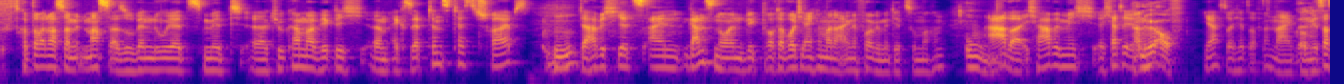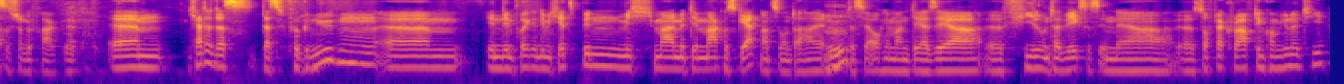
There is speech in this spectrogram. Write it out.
es kommt doch an, was du damit machst. Also wenn du jetzt mit äh, Cucumber wirklich ähm, Acceptance-Tests schreibst, da habe ich jetzt einen ganz neuen Blick drauf. Da wollte ich eigentlich noch mal eine eigene Folge mit dir zu machen. Oh. Aber ich habe mich, ich hatte Dann hör auf. Ja, soll ich jetzt aufhören? Nein, komm, Nee. jetzt hast du es schon gefragt. Ja. Ähm, ich hatte das, das Vergnügen, ähm, in dem Projekt, in dem ich jetzt bin, mich mal mit dem Markus Gärtner zu unterhalten. Mhm. Das ist ja auch jemand, der sehr äh, viel unterwegs ist in der äh, Software-Crafting-Community.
